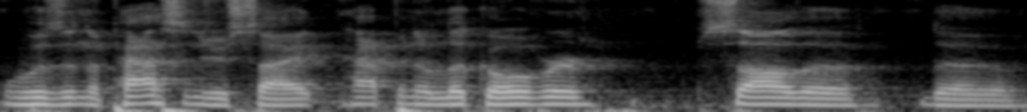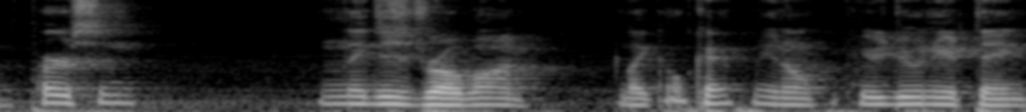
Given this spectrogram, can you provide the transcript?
was in the passenger side, happened to look over, saw the the person, and they just drove on. Like, okay, you know, you're doing your thing,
